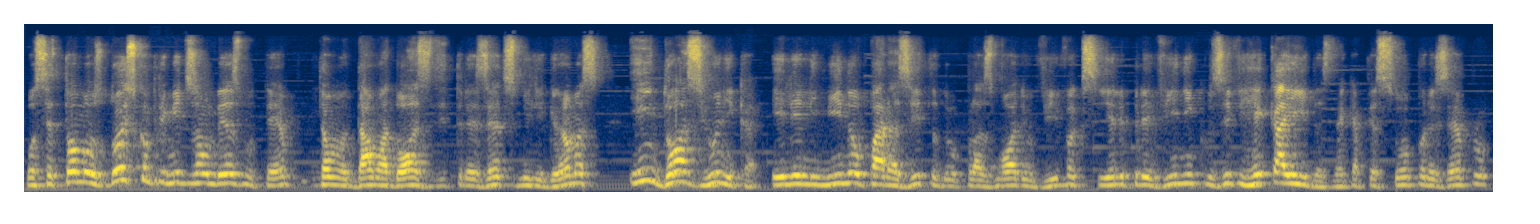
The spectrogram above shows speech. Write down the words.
Você toma os dois comprimidos ao mesmo tempo, então dá uma dose de 300 miligramas, e em dose única ele elimina o parasita do Plasmodium vivax e ele previne inclusive recaídas, né, que a pessoa, por exemplo,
